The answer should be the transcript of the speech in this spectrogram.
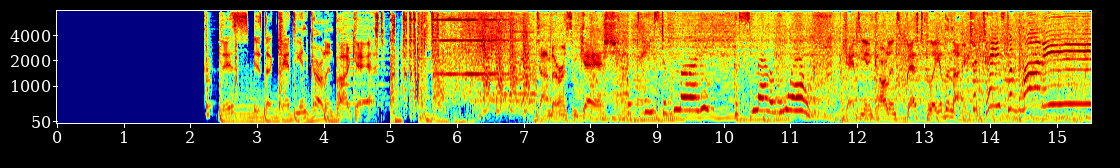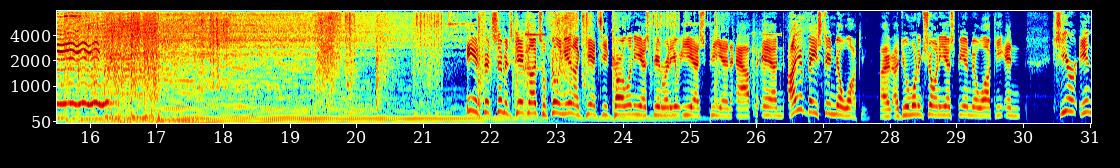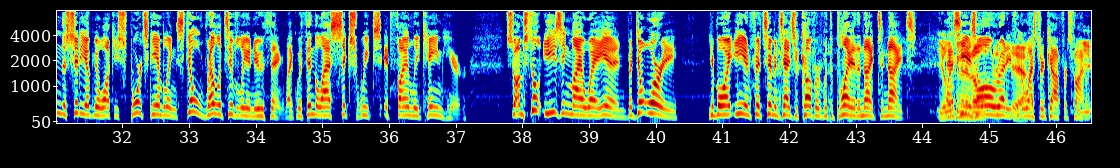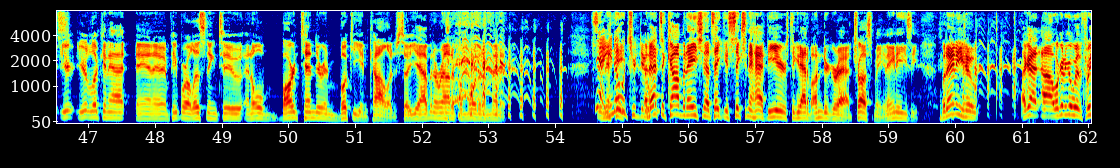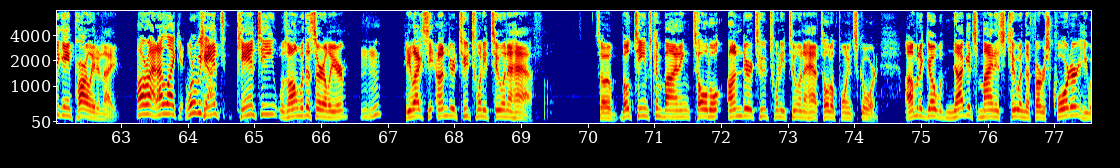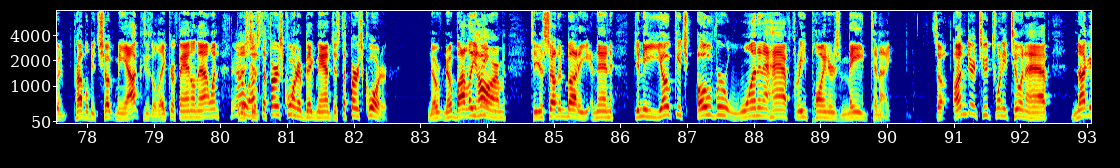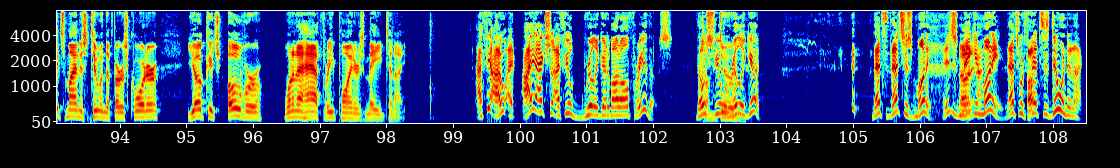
This is the Canty and Carlin podcast. Time to earn some cash. The taste of money, the smell of wealth, Canty and Carlin's best play of the night. the taste of money. Ian Fitzsimmons, Gabe Neitzel filling in on Canty and Carlin, ESPN Radio, ESPN app. And I am based in Milwaukee. I, I do a morning show on ESPN Milwaukee. And here in the city of Milwaukee, sports gambling still relatively a new thing. Like within the last six weeks, it finally came here. So I'm still easing my way in. But don't worry, your boy Ian Fitzsimmons has you covered with the play of the night tonight. You're as he at is an all ready for yeah. the Western Conference Finals. You're, you're looking at, and, and people are listening to an old bartender and bookie in college. So yeah, I've been around it for more than a minute. Yeah, you know what you're doing. And that's a combination that'll take you six and a half years to get out of undergrad. Trust me, it ain't easy. But anywho, I got. Uh, we're gonna go with a three game parlay tonight. All right, I like it. What do we Cant- Canty was on with us earlier. Mm-hmm. He likes the under 222 and a half. So both teams combining total under 222 and a half total points scored. I'm going to go with Nuggets minus two in the first quarter. He would probably choke me out because he's a Laker fan on that one. Oh, but Oh, it's well. just the first quarter, big man. Just the first quarter. No, no bodily harm to your Southern buddy. And then give me Jokic over one and a half three pointers made tonight. So under 222 and a half, Nuggets minus two in the first quarter, Jokic over one and a half three pointers made tonight. I feel I, I- actually I feel really good about all three of those. Those I'm feel doomed. really good. That's that's just money. It's just Uh, making money. That's what uh, Fitz is doing tonight.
